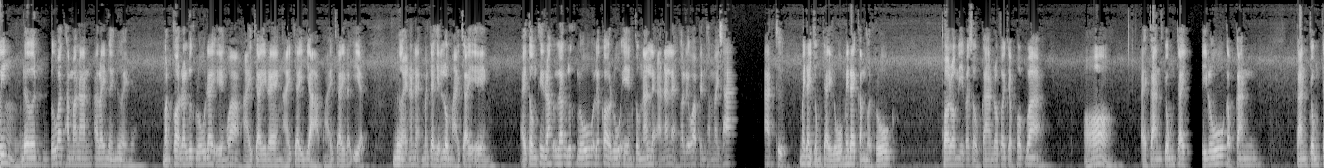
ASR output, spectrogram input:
วิ่งเดินหรือว่าทำงานอะไรเหนื่อยๆเนี่ย มันก็ระลึกรู้ได้เองว่าหายใจแรง หายใจหยาบหายใจละเอียด เหนื่อยนั่นแหละมันจะเห็นลมหายใจเอง ไอ้ตรงที่รักระลึกรู้แล้วก็รู้เองตรงนั้นแหละอันนั้นแหละเขาเรียกว่าเป็นธรรมชาติคือไม่ได้จงใจรู้ไม่ได้กำหนดรู้ พอเรามีประสบการณ์เราก็จะพบว่าอ๋อไอการจงใจรู้กับการการจงใจ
